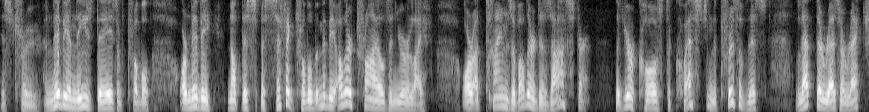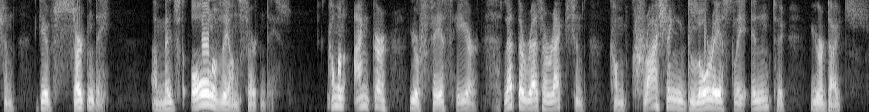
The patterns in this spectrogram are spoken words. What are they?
is true. And maybe in these days of trouble, or maybe not this specific trouble, but maybe other trials in your life, or at times of other disaster, that you're caused to question the truth of this, let the resurrection give certainty amidst all of the uncertainties. Come and anchor your faith here. Let the resurrection come crashing gloriously into your doubts.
